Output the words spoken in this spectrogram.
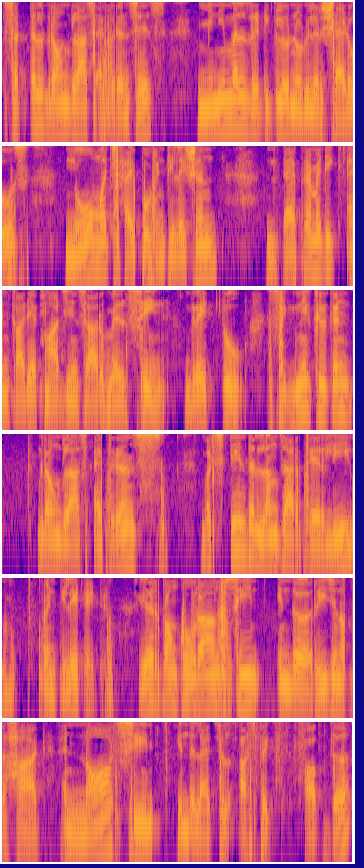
subtle ground glass appearances, minimal reticulonodular shadows, no much hypoventilation, diaphragmatic and cardiac margins are well seen. Grade 2, significant ground glass appearance, but still the lungs are fairly ventilated. Air bronchograms seen in the region of the heart and not seen in the lateral aspect of the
